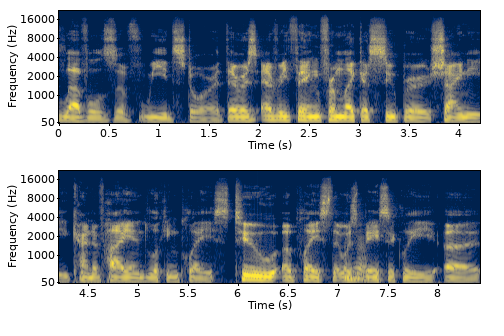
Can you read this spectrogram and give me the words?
levels of weed store. There was everything from like a super shiny kind of high end looking place to a place that was basically a,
